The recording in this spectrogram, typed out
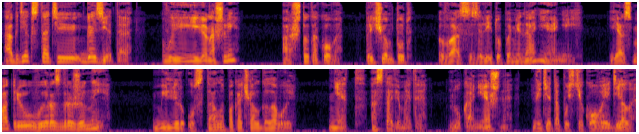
А где, кстати, газета?» Вы ее нашли? А что такого? Причем тут вас злит упоминание о ней? Я смотрю, вы раздражены». Миллер устало покачал головой. «Нет, оставим это». «Ну, конечно, ведь это пустяковое дело.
